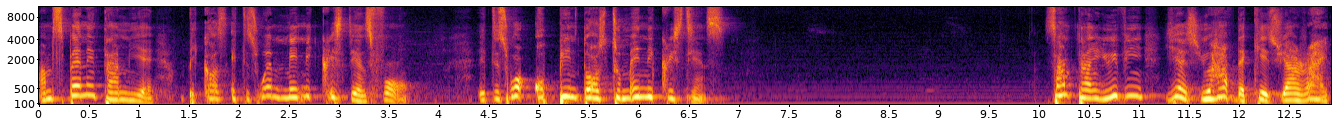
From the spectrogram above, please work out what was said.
I'm spending time here because it is where many Christians fall. It is what opened doors to many Christians. Sometimes you even, yes, you have the case, you are right,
